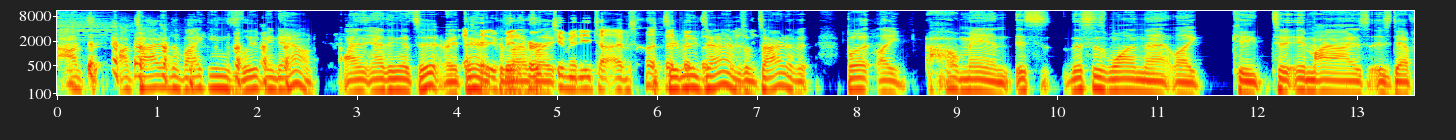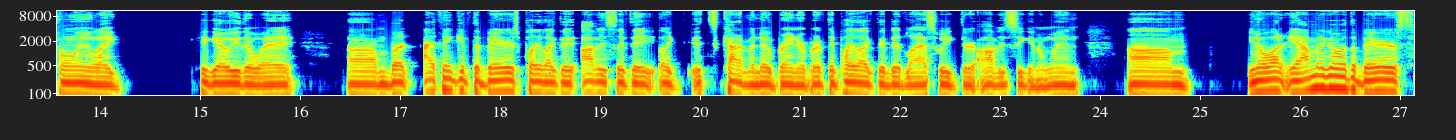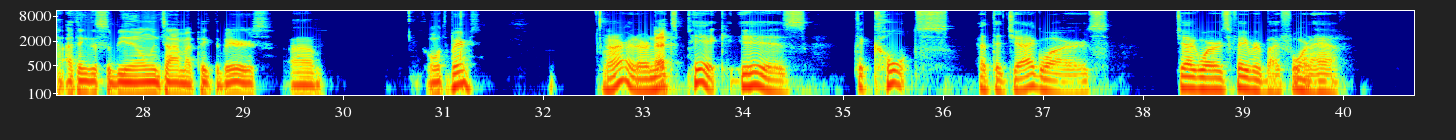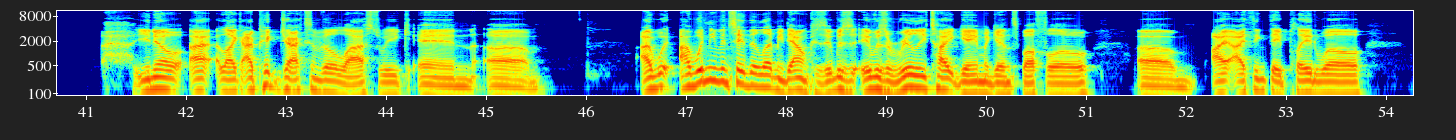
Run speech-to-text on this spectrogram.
I'm, I'm tired of the Vikings let me down. I, I think that's it right there. Because I was like, too many times. too many times. I'm tired of it. But like, oh man, this this is one that like could, to in my eyes is definitely like could go either way. Um, but I think if the Bears play like they obviously if they like it's kind of a no brainer. But if they play like they did last week, they're obviously going to win. Um, you know what? Yeah, I'm going to go with the Bears. I think this will be the only time I pick the Bears. Um, going with the Bears. All right, our next pick is the Colts at the Jaguars. Jaguars favored by four and a half. You know, I like I picked Jacksonville last week, and um, I would I wouldn't even say they let me down because it was it was a really tight game against Buffalo. Um, I I think they played well.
